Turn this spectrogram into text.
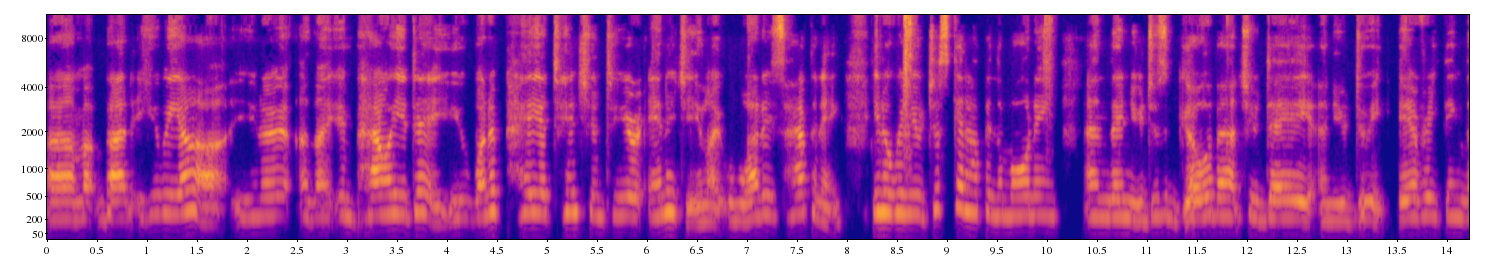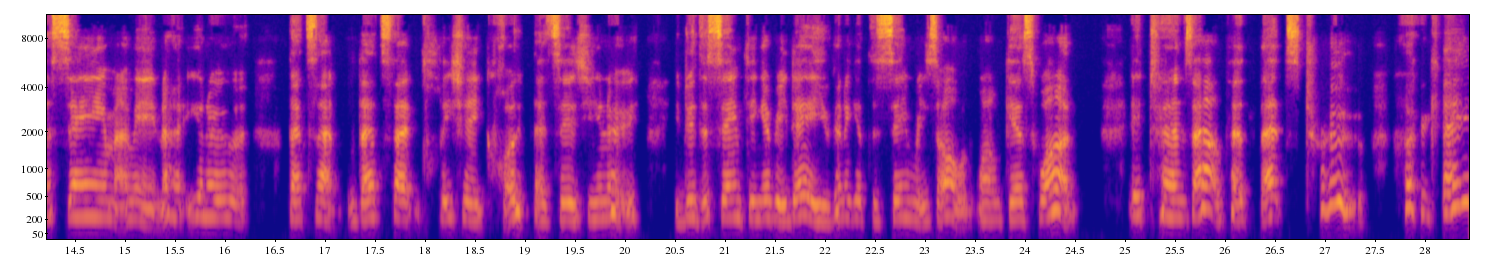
Um, but here we are, you know, they empower your day. You want to pay attention to your energy, like what is happening. You know, when you just get up in the morning and then you just go about your day and you're doing everything the same. I mean, uh, you know, that's that that's that cliche quote that says, you know, you do the same thing every day, you're going to get the same result. Well, guess what? It turns out that that's true. Okay.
